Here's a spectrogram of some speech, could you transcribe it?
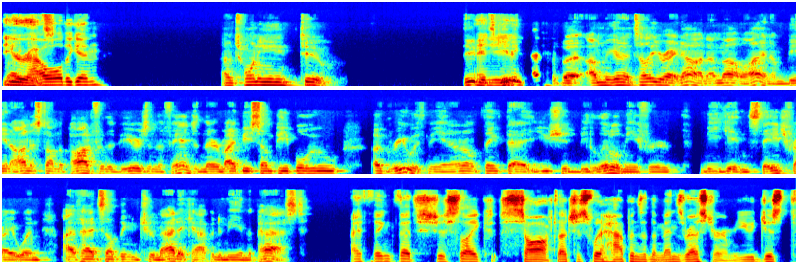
you're Like, how old again? I'm 22. Dude, And it's you- getting better, but I'm gonna tell you right now, and I'm not lying. I'm being honest on the pod for the viewers and the fans, and there might be some people who agree with me, and I don't think that you should belittle me for me getting stage fright when I've had something traumatic happen to me in the past. I think that's just like soft. That's just what happens in the men's restroom. You just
